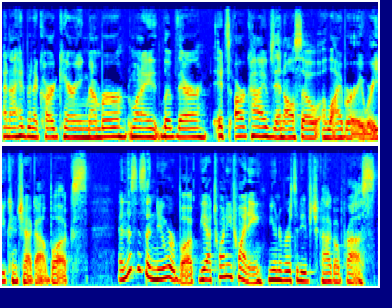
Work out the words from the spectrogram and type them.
and I had been a card carrying member when I lived there. It's archives and also a library where you can check out books. And this is a newer book. Yeah, 2020, University of Chicago Press.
